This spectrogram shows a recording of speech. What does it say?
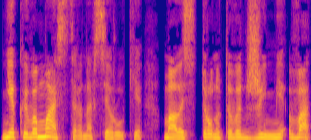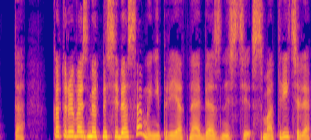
некоего мастера на все руки, малость тронутого Джимми Ватта, который возьмет на себя самые неприятные обязанности смотрителя,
